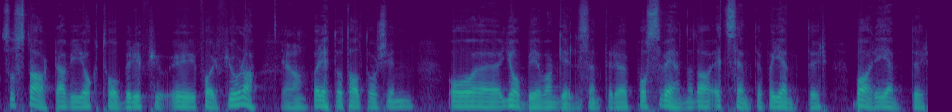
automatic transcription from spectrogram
Så starta vi i oktober i, fjor, i forfjor, da, ja. for ett og et halvt år siden, å uh, jobbe i Evangeliesenteret på Svene. da, Et senter for jenter. Bare jenter.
